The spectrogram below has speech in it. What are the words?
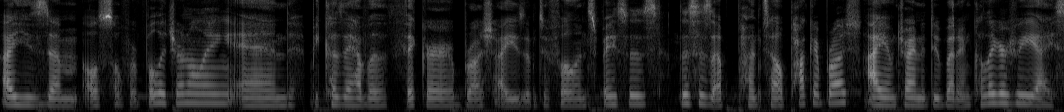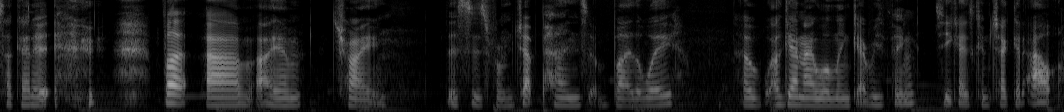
I use them also for bullet journaling and because they have a thicker brush, I use them to fill in spaces. This is a Pentel pocket brush. I am trying to do better in calligraphy. I suck at it. but um, I am trying. This is from JetPens, by the way. Uh, again, I will link everything so you guys can check it out.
